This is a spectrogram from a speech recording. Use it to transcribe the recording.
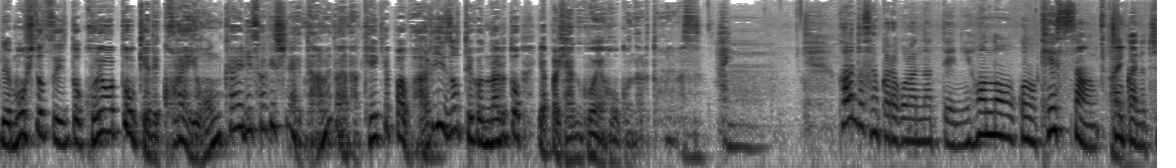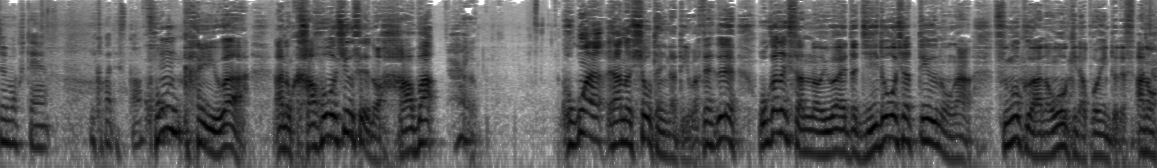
で、もう一つ言うと、雇用統計で、これは4回利下げしないとダメだな。景気やっぱ悪いぞっていうことになると、やっぱり105円方向になると思います。はい。川田さんからご覧になって、日本のこの決算、今回の注目点、はいいかがですか？今回は、あの、下方修正の幅、はい、ここが、あの、焦点になってきますね。で、岡崎さんの言われた自動車っていうのが、すごくあの、大きなポイントです。あの、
